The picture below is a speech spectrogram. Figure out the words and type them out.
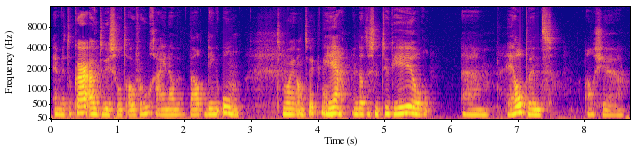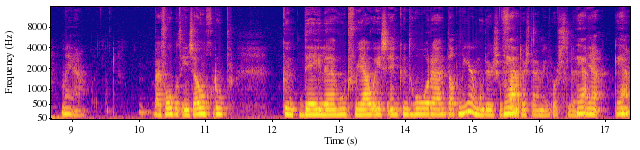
en met elkaar uitwisselt over hoe ga je nou met bepaalde dingen om. Het is een mooie ontwikkeling. Ja, en dat is natuurlijk heel ehm, helpend als je, nou ja, bijvoorbeeld in zo'n groep kunt delen hoe het voor jou is en kunt horen dat meer moeders of Ja. vaders daarmee worstelen. Ja. ja. Ja.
